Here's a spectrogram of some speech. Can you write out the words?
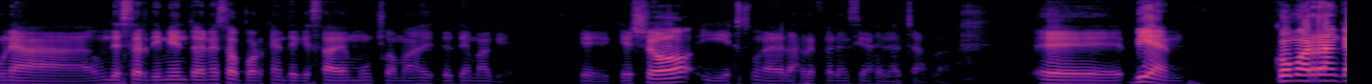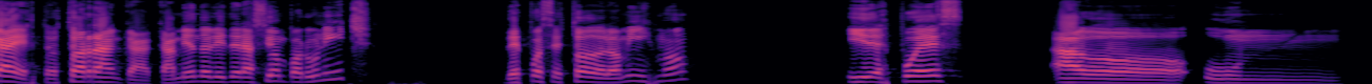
un discernimiento en eso por gente que sabe mucho más de este tema que, yo y es una de las referencias de la charla. Eh, bien, ¿cómo arranca esto? Esto arranca cambiando la iteración por un each, después es todo lo mismo y después hago un...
